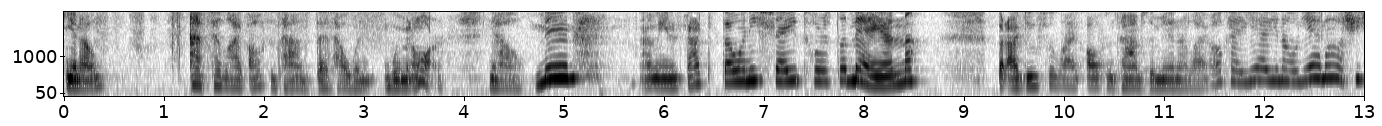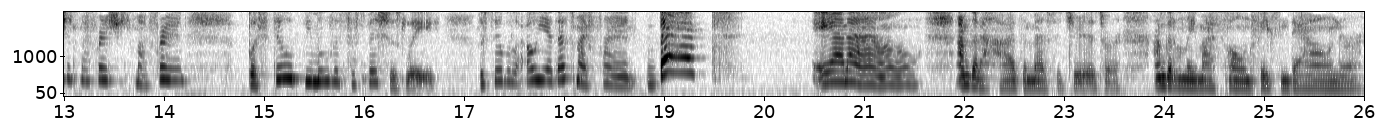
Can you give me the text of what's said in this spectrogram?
You know, I feel like oftentimes that's how when women are. Now, men, I mean, it's not to throw any shade towards the man, but I do feel like oftentimes the men are like, okay, yeah, you know, yeah, no, she's just my friend, she's my friend. But still be moving suspiciously. But still be like, oh, yeah, that's my friend. But, you know, I'm going to hide the messages or I'm going to lay my phone facing down or,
